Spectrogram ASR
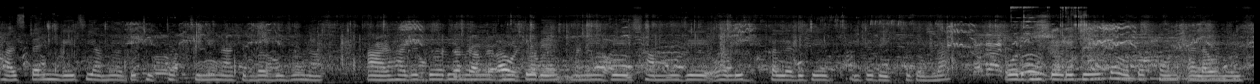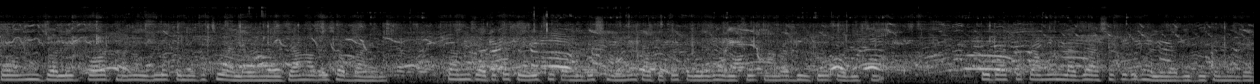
ফার্স্ট টাইম গেছি, আমি অত ঠিকঠাক চিনি না কিংবা বুঝি না। আর হাজারদুয়ারি মানে ভিতরে মানে যে সামনে যে হলুদ কালারের যে ইটা দেখছ তোমরা, ওর ভিতরে যে ওটা ওটা ফোন অ্যালাউ নেই। ফোন জলের পট মানে এগুলো কোনো কিছু অ্যালাউ নেই, যা হবে সব বাইরে। তো আমি যতটা পেরেছি তোমাদের সামনে ততটা তুলে ধরেছি তোমরা ভিডিও করেছি। তো দেখো কেমন লাগে, আশা করি ভালো লাগবে তোমাদের।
